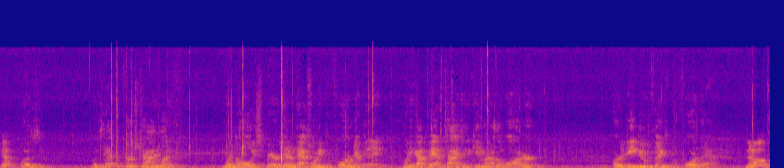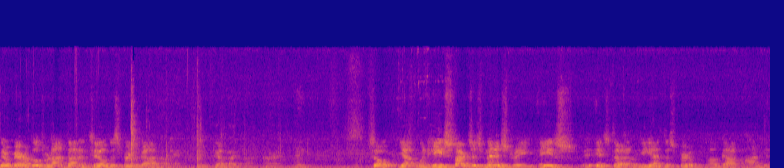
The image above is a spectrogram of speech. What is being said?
Yep. Was, was that the first time, like, when the Holy Spirit hit him, that's when he performed everything? When he got baptized and he came out of the water? Or did he do things before that? No, their miracles were not done until the Spirit of God. Okay. Yep. All right, thank you. So, yeah, when he starts his ministry, he's, it's the, he has the Spirit of God on him.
